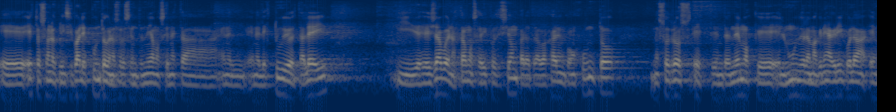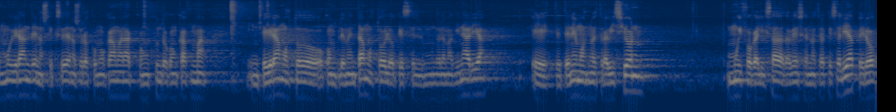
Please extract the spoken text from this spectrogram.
eh, estos son los principales puntos que nosotros entendíamos en, esta, en, el, en el estudio de esta ley y desde ya, bueno, estamos a disposición para trabajar en conjunto. Nosotros este, entendemos que el mundo de la maquinaria agrícola es muy grande, nos excede a nosotros como Cámara, conjunto con CAFMA, integramos todo o complementamos todo lo que es el mundo de la maquinaria. Este, tenemos nuestra visión muy focalizada también en nuestra especialidad, pero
